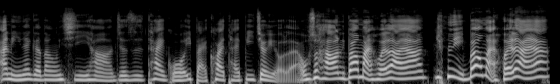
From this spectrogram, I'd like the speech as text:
啊，你那个东西哈，就是泰国一百块台币就有了。我说好，你帮我买回来啊，你帮我买回来啊。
